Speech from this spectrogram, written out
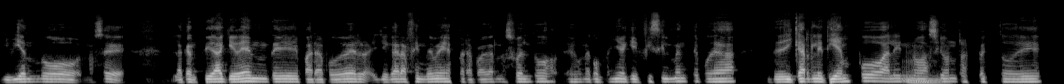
y viendo, no sé, la cantidad que vende para poder llegar a fin de mes, para pagar los sueldos, es una compañía que difícilmente pueda dedicarle tiempo a la mm. innovación respecto, de,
